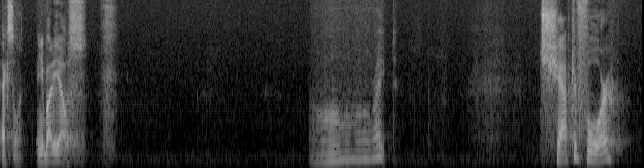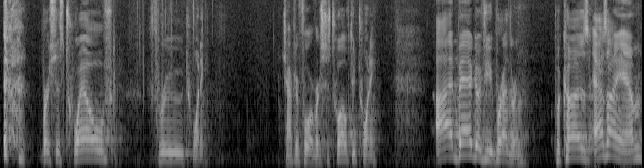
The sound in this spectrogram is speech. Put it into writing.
Excellent. Anybody else? All right. Chapter 4 verses 12 through 20. Chapter 4, verses 12 through 20. I beg of you, brethren, because as I am,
